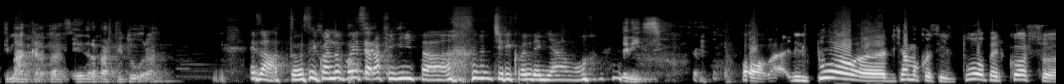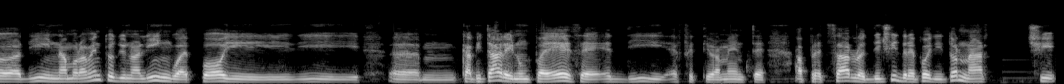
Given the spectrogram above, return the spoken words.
ti manca la fine della partitura? Esatto, sì, quando poi sarà finita ci ricolleghiamo. Benissimo. Oh, il tuo, eh, diciamo così, il tuo percorso di innamoramento di una lingua e poi di ehm, capitare in un paese e di effettivamente apprezzarlo e decidere poi di tornarci Ricci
